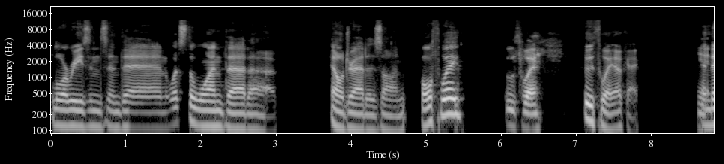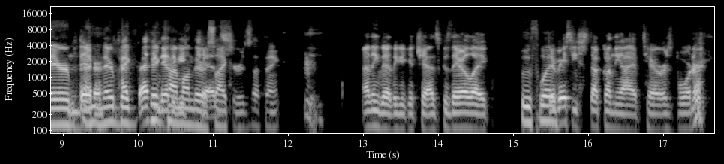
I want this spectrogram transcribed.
lore reasons, and then what's the one that uh Eldrad is on Ulthwé. Uthway. Uthway, okay. Yeah. And they're, they're and they're big I, I big time on their psykers. I think. I think they're the good chads because they're like Uthway. They're basically stuck on the Eye of Terror's border.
